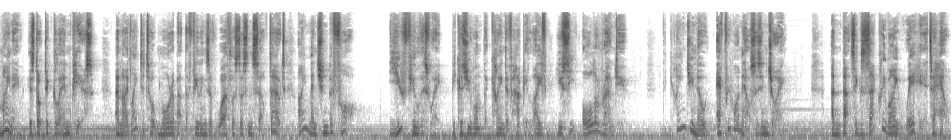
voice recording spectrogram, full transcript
My name is Dr. Glenn Pierce, and I'd like to talk more about the feelings of worthlessness and self doubt I mentioned before. You feel this way because you want the kind of happy life you see all around you, the kind you know everyone else is enjoying. And that's exactly why we're here to help.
